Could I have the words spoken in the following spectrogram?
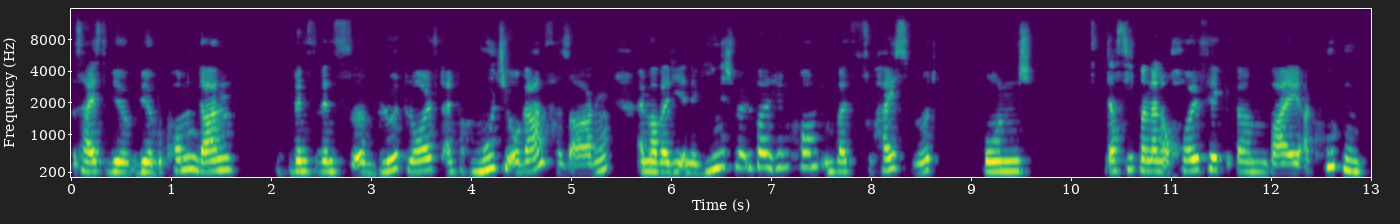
Das heißt, wir wir bekommen dann wenn es äh, blöd läuft, einfach ein Multiorganversagen. Einmal, weil die Energie nicht mehr überall hinkommt und weil es zu heiß wird. Und das sieht man dann auch häufig ähm, bei akuten,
